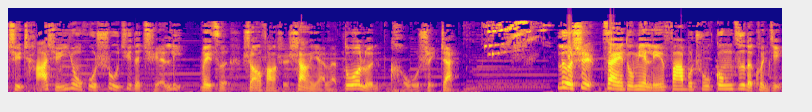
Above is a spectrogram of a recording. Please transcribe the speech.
去查询用户数据的权利。为此，双方是上演了多轮口水战。乐视再度面临发不出工资的困境。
